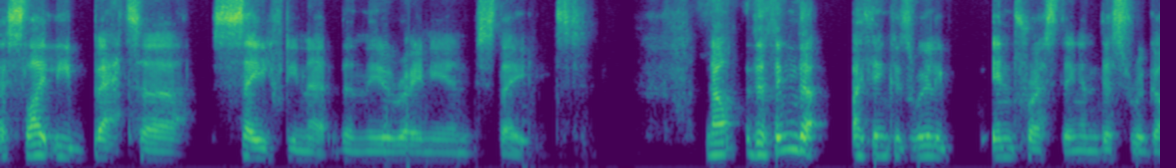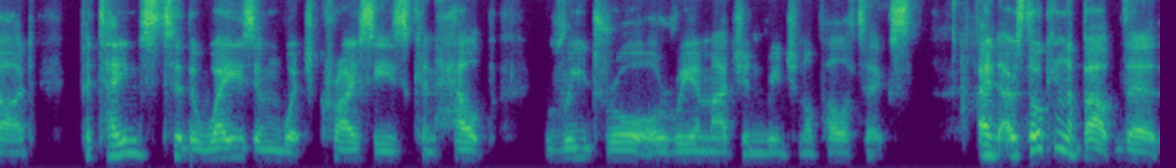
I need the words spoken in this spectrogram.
a slightly better safety net than the Iranian state. Now, the thing that I think is really interesting in this regard pertains to the ways in which crises can help redraw or reimagine regional politics. And I was talking about the,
